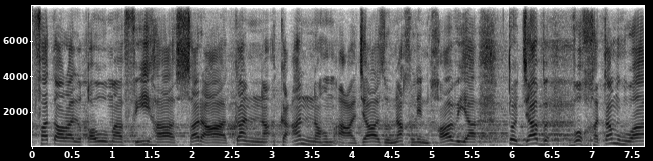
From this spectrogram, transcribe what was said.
فتح القوم فیحا سرا کنہم آجاز نخل خاویہ تو جب وہ ختم ہوا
